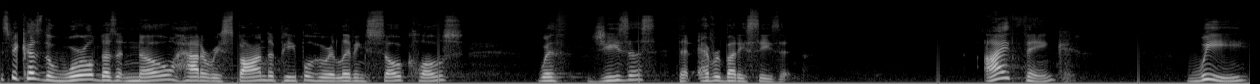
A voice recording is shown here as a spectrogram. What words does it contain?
It's because the world doesn't know how to respond to people who are living so close with Jesus that everybody sees it. I think we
